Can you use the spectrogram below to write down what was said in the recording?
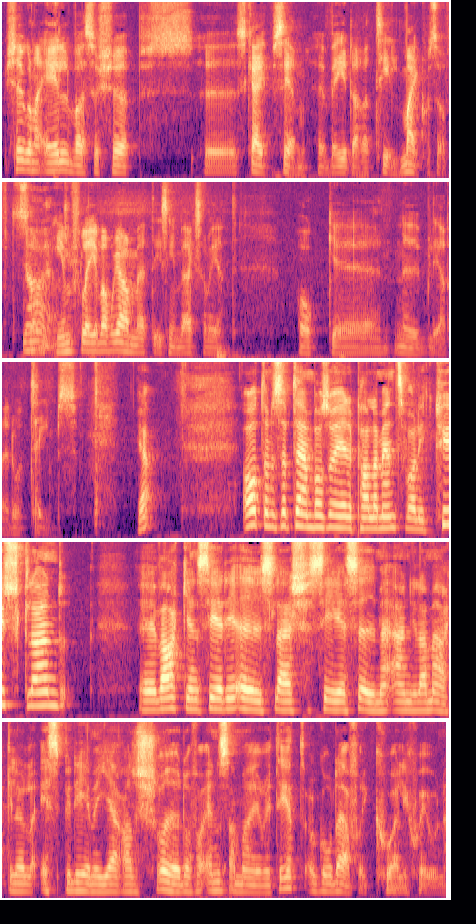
2011 så köps eh, Skype sen vidare till Microsoft som ja, ja. införlivar programmet i sin verksamhet. Och eh, nu blir det då Teams. Ja. 18 september så är det parlamentsval i Tyskland. Eh, varken CDU slash CSU med Angela Merkel eller SPD med Gerhard Schröder får ensam majoritet och går därför i koalition.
